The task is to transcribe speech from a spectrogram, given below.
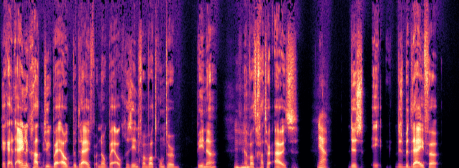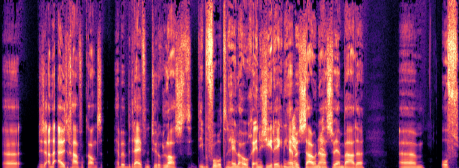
kijk, uiteindelijk gaat het natuurlijk bij elk bedrijf en ook bij elk gezin van wat komt er binnen Mhm. en wat gaat er uit. Ja. Dus, dus bedrijven, eh, dus aan de uitgavenkant hebben bedrijven natuurlijk last die bijvoorbeeld een hele hoge energierekening hebben, Ja. sauna, Ja. zwembaden, ehm, of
